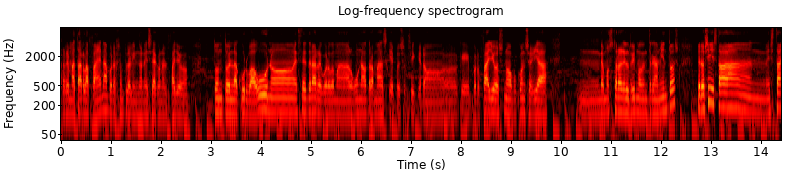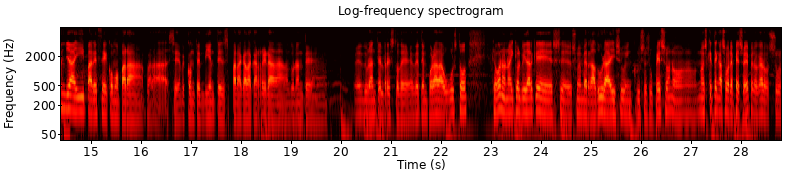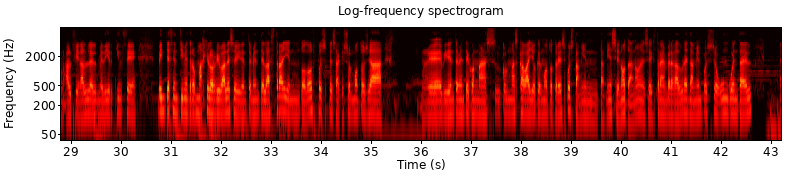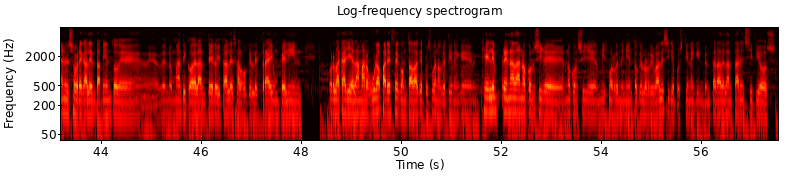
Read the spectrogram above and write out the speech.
rematar la faena, por ejemplo en Indonesia con el fallo tonto en la curva 1, etcétera. Recuerdo alguna otra más que pues en fin que no que por fallos no conseguía mm, demostrar el ritmo de entrenamientos, pero sí están están ya ahí parece como para para ser contendientes para cada carrera durante eh, durante el resto de, temporada. Augusto, que bueno, no hay que olvidar que eh, su envergadura y su incluso su peso, no, no es que tenga sobrepeso, ¿eh? pero claro, al final el medir 15, 20 centímetros más que los rivales evidentemente lastra y en Moto 2, pues pese a que son motos ya evidentemente con más con más caballo que en Moto 3 pues también también se nota no ese extra envergadura y también pues según cuenta él en el sobrecalentamiento del neumático delantero y tal es algo que le trae un pelín por la calle. De la amargura parece contaba que pues bueno que tiene que que él en no consigue no consigue el mismo rendimiento que los rivales y que pues tiene que intentar adelantar en sitios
